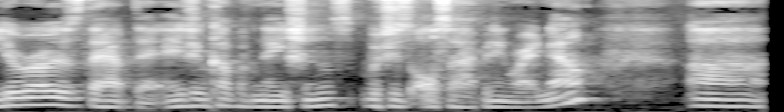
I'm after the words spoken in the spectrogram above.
Euros, they have the Asian Cup of Nations, which is also happening right now. Uh,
